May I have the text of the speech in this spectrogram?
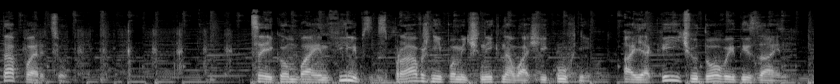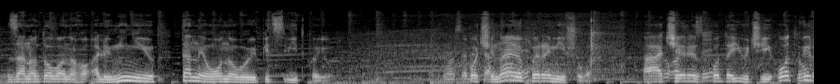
та перцю. Цей комбайн Philips справжній помічник на вашій кухні. А який чудовий дизайн занодованого алюмінію та неоновою підсвіткою. Починаю перемішувати. А через подаючий отвір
